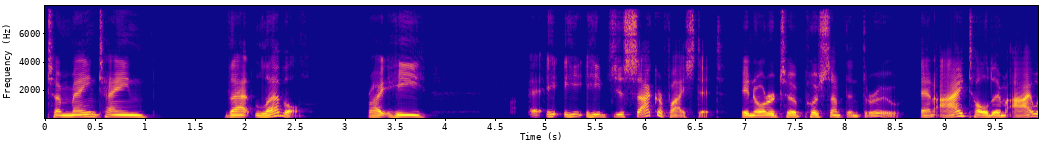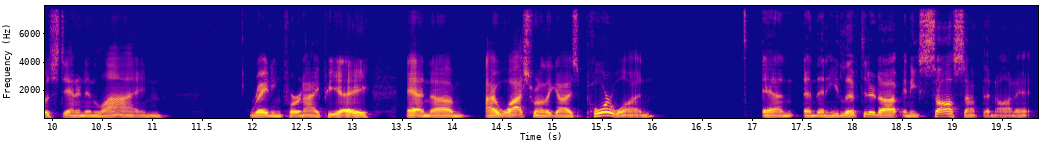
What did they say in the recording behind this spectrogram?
to maintain that level, right? He he he just sacrificed it in order to push something through. And I told him I was standing in line waiting for an IPA, and um, I watched one of the guys pour one, and and then he lifted it up and he saw something on it,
